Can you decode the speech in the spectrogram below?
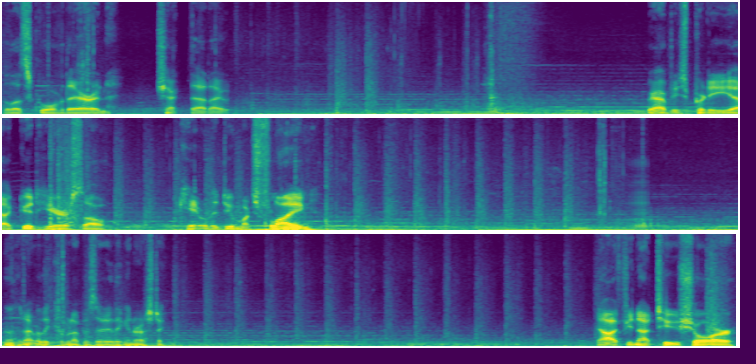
So let's go over there and check that out. Gravity's pretty uh, good here, so can't really do much flying. They're not really coming up as anything interesting. Now, if you're not too sure,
